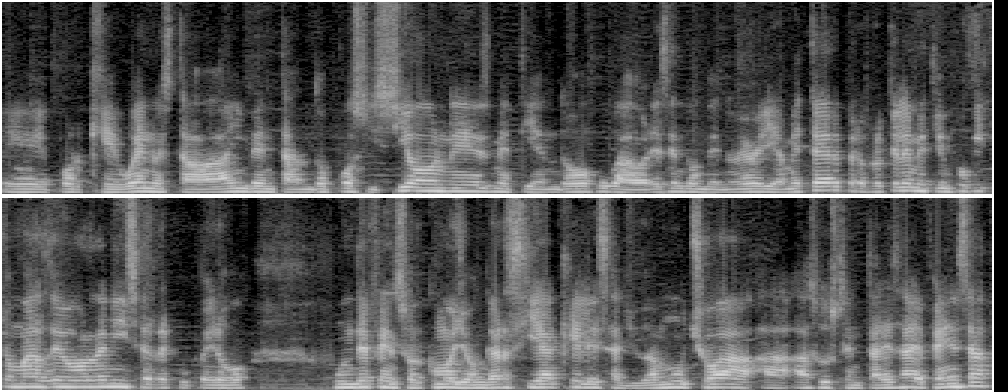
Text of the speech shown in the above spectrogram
eh, porque bueno, estaba inventando posiciones, metiendo jugadores en donde no debería meter, pero creo que le metió un poquito más de orden y se recuperó un defensor como John García que les ayuda mucho a, a sustentar esa defensa.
